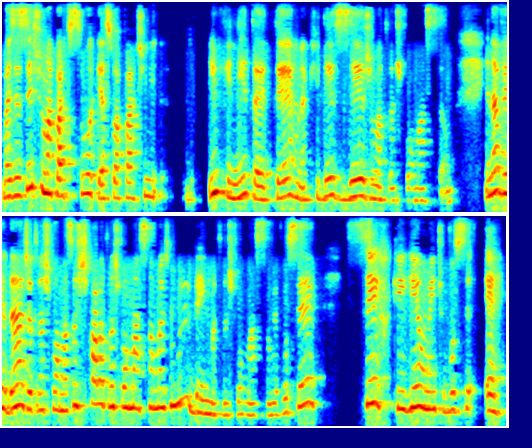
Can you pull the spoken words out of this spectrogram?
Mas existe uma parte sua que é a sua parte infinita, eterna, que deseja uma transformação. E, na verdade, a transformação, a gente fala transformação, mas não é bem uma transformação, é você ser quem realmente você é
